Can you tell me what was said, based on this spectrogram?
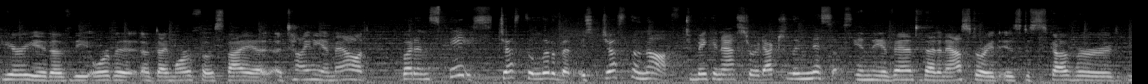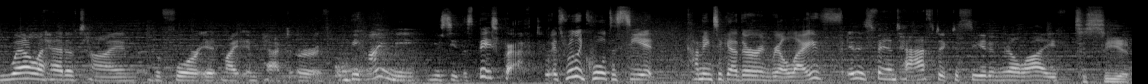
period of the orbit of Dimorphos by a, a tiny amount. But in space, just a little bit is just enough to make an asteroid actually miss us. In the event that an asteroid is discovered well ahead of time before it might impact Earth. Behind me, you see the spacecraft. It's really cool to see it coming together in real life. It is fantastic to see it in real life. To see it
